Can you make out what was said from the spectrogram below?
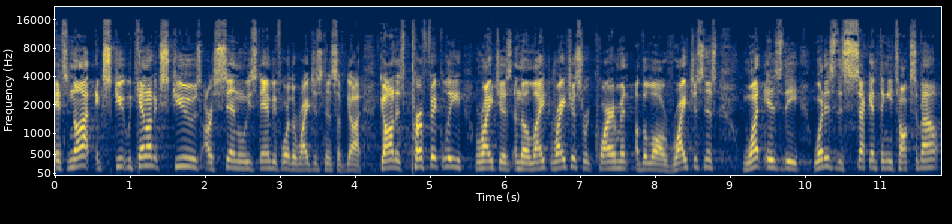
It's not excuse, we cannot excuse our sin when we stand before the righteousness of God. God is perfectly righteous, and the righteous requirement of the law, righteousness. What is the what is the second thing he talks about?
